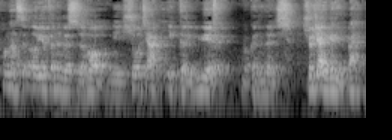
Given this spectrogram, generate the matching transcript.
通常是二月份那个时候，你休假一个月，我跟着休假一个礼拜，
